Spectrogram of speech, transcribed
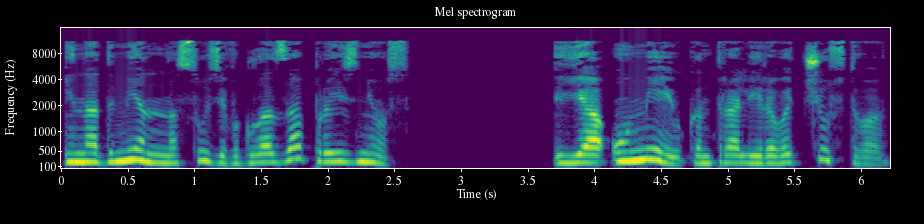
и, надменно сузив глаза, произнес. «Я умею контролировать чувства,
